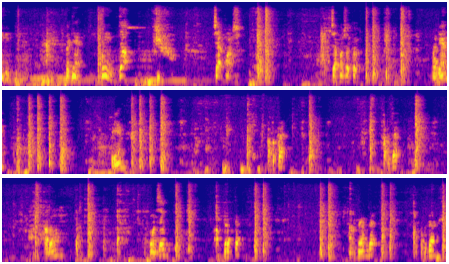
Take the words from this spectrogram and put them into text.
Again. Boom. Again. Boom. Jab. Jab punch. Jab punch hook hook. Again. Again. Uppercut. Uppercut. Other one. One, two. Uppercut, uppercut. Uppercut, uppercut.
